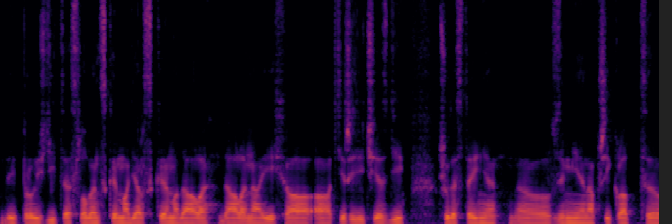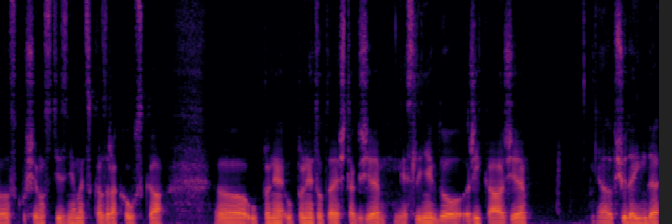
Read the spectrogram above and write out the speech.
kdy projíždíte slovenském, maďarském a dále, dále na jich a, a ti řidiči jezdí všude stejně. V zimě například zkušenosti z Německa, z Rakouska, úplně, úplně to tež. Takže jestli někdo říká, že všude jinde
